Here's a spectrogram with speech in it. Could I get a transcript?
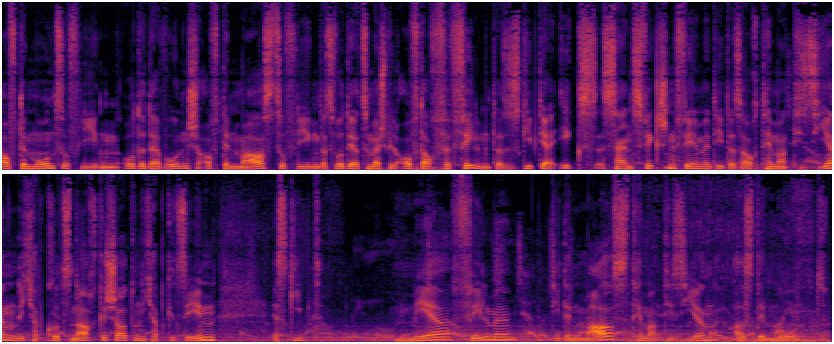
auf den Mond zu fliegen oder der Wunsch, auf den Mars zu fliegen, das wurde ja zum Beispiel oft auch verfilmt. Also es gibt ja x Science-Fiction-Filme, die das auch thematisieren. Und ich habe kurz nachgeschaut und ich habe gesehen, es gibt mehr Filme, die den Mars thematisieren, als den Mond.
